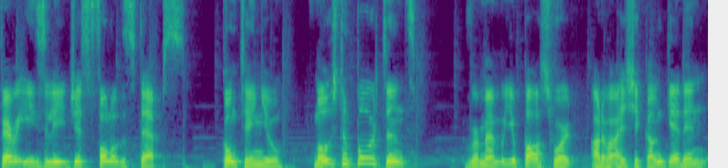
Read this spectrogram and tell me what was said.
Very easily, just follow the steps, continue. Most important, remember your password, otherwise you can't get in.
